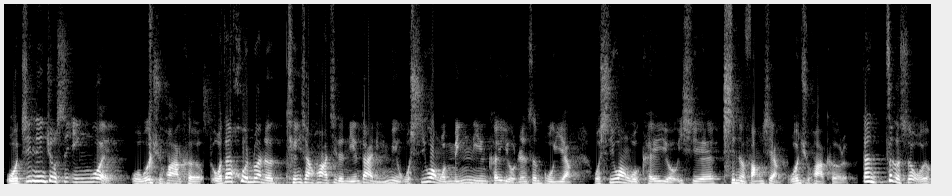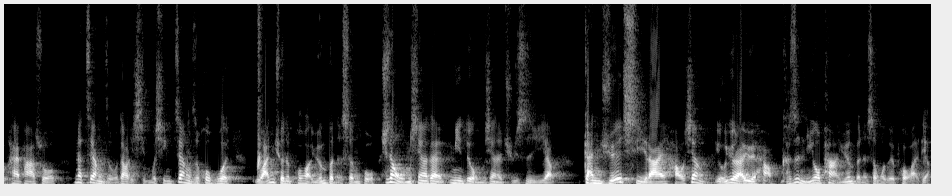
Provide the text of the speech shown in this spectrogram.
我今天就是因为我文曲化科，我在混乱的天象化忌的年代里面，我希望我明年可以有人生不一样，我希望我可以有一些新的方向，文曲化科了。但这个时候我很害怕说，那这样子我到底行不行？这样子会不会完全的破坏原本的生活？就像我们现在在面对我们现在的局势一样，感觉起来好像有越来越好，可是你又怕原本的生活被破坏掉，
